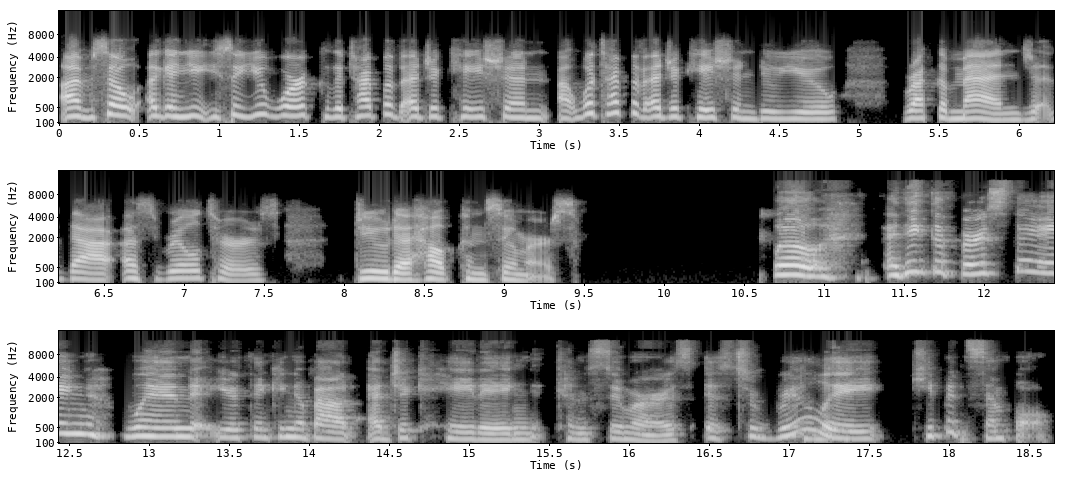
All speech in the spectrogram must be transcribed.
Um, so again, you so you work the type of education. Uh, what type of education do you recommend that us realtors do to help consumers? Well, I think the first thing when you're thinking about educating consumers is to really keep it simple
